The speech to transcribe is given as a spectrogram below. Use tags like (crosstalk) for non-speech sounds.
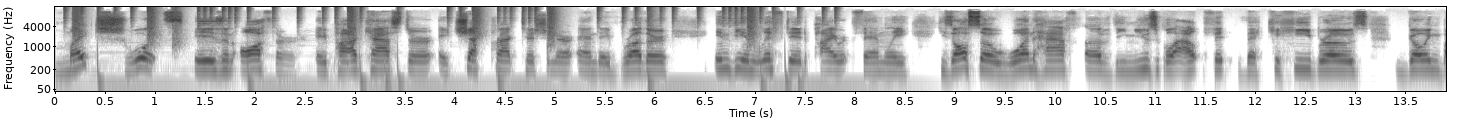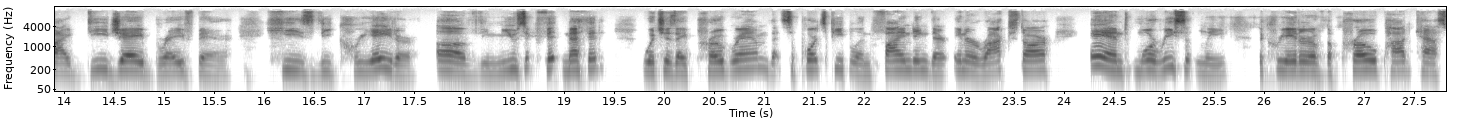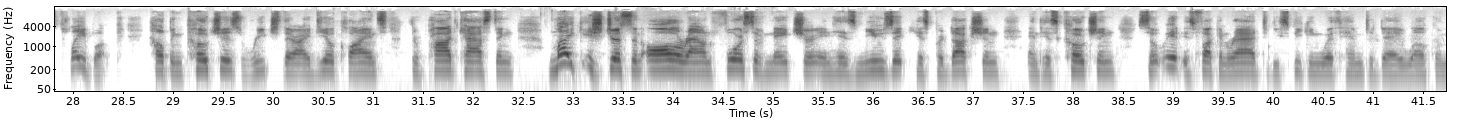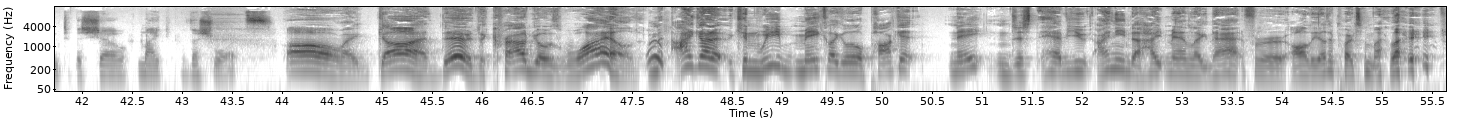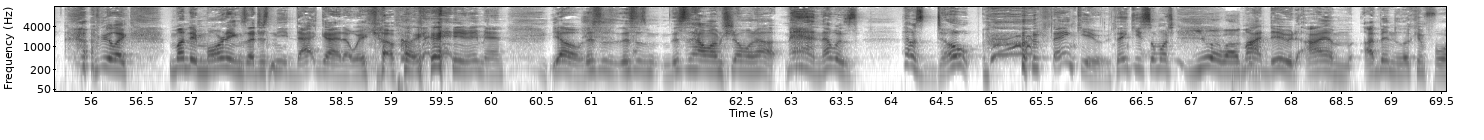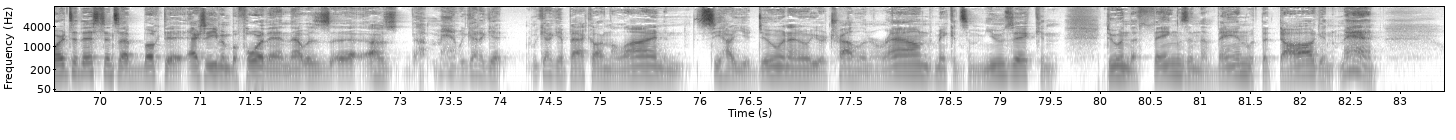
Mike Schwartz is an author, a podcaster, a CHEK practitioner, and a brother in the Enlifted pirate family. He's also one half of the musical outfit, the Kahibros, going by DJ Brave Bear. He's the creator of the Music Fit Method, which is a program that supports people in finding their inner rock star. And more recently, the creator of the Pro Podcast Playbook, helping coaches reach their ideal clients through podcasting. Mike is just an all around force of nature in his music, his production, and his coaching. So it is fucking rad to be speaking with him today. Welcome to the show, Mike the Schwartz. Oh my god, dude, the crowd goes wild. Woo. I gotta, can we make like a little pocket Nate, and just have you. I need a hype man like that for all the other parts of my (laughs) life. I feel like Monday mornings, I just need that guy to wake up. (laughs) Like, hey, man, yo, this is this is this is how I'm showing up. Man, that was that was dope. (laughs) Thank you, thank you so much. You are welcome, my dude. I am. I've been looking forward to this since I booked it. Actually, even before then, that was. Uh, I was. Oh, man, we got to get we got to get back on the line and see how you're doing. I know you're traveling around, making some music and doing the things in the van with the dog. And man,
